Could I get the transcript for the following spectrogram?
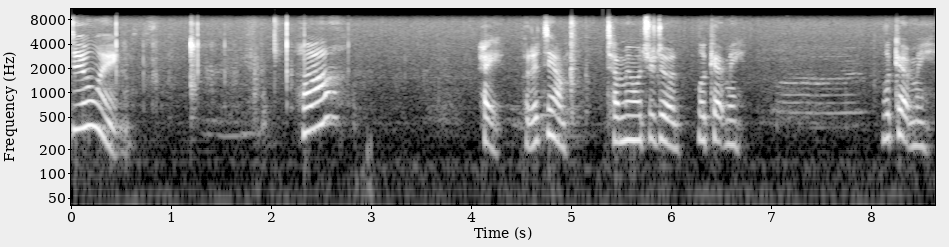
doing? Huh? Hey, put it down. Tell me what you're doing. Look at me. Look at me.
